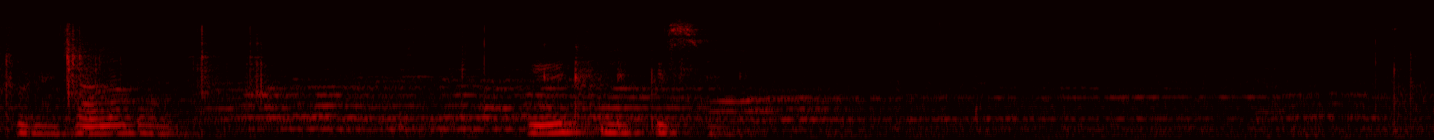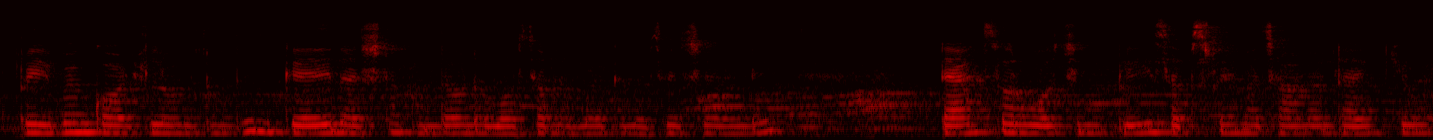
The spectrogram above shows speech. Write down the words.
చూడండి చాలా బాగుంది. బ్యూటిఫుల్ లెగ్ పీస్ అండి ప్రీమియం క్వాలిటీలో ఉంటుంది. మీకు ఏది నచ్చినా కింద ఉన్న వాట్సాప్ నెంబర్కి మెసేజ్ చేయండి. Thanks for watching please subscribe my channel thank you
